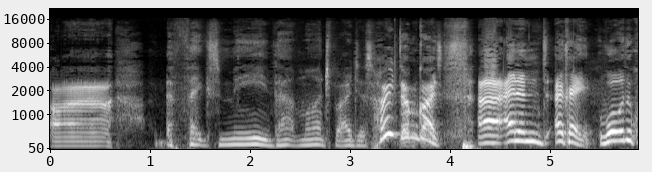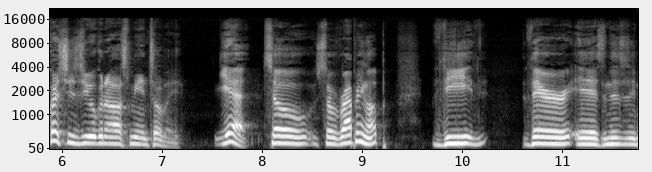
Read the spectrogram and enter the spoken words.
uh, affects me that much. But I just hate them guys. Uh, and okay, what were the questions you were going to ask me and Tomi? Yeah. So so wrapping up, the there is and this is an,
